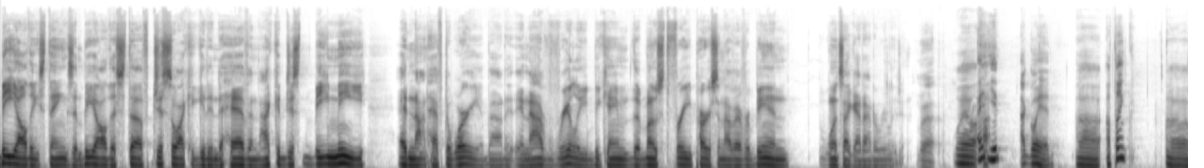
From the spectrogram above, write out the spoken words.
be all these things and be all this stuff just so I could get into heaven. I could just be me and not have to worry about it. And I really became the most free person I've ever been once I got out of religion. right, Well, Hey, I, I go ahead. uh, I think uh,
